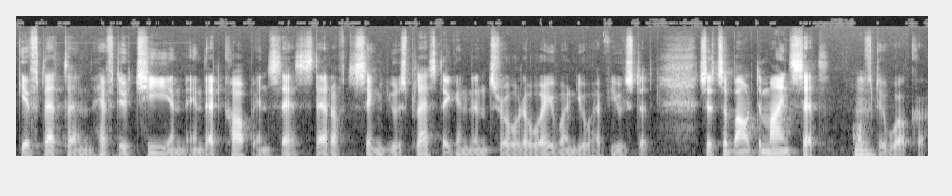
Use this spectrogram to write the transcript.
give that and have the tea in, in that cup instead of the single use plastic and then throw it away when you have used it. So it's about the mindset of hmm. the worker.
